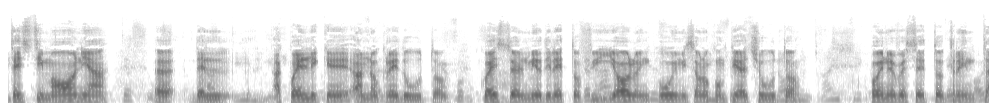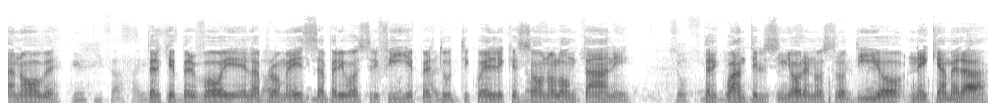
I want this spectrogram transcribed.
testimonia eh, del, a quelli che hanno creduto. Questo è il mio diletto figliolo in cui mi sono compiaciuto. Poi nel versetto 39, perché per voi è la promessa per i vostri figli e per tutti quelli che sono lontani, per quanto il Signore nostro Dio ne chiamerà.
